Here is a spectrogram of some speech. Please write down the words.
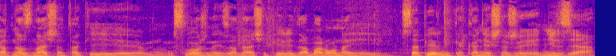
однозначно такие сложные задачи перед обороной соперника, конечно же, нельзя.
